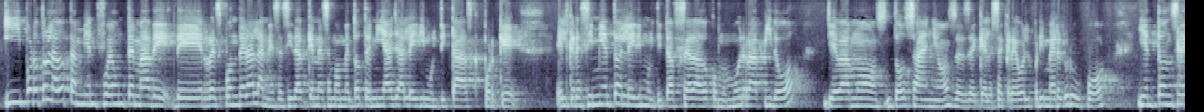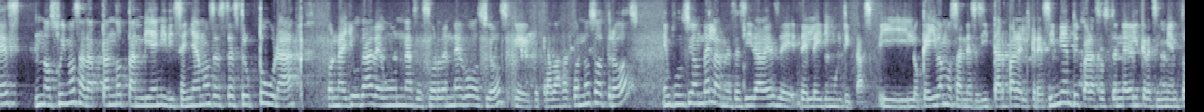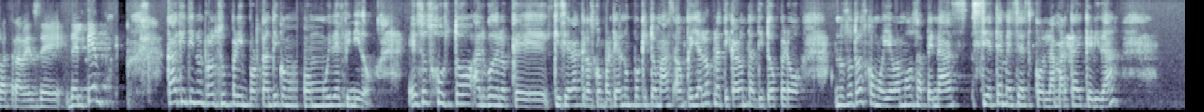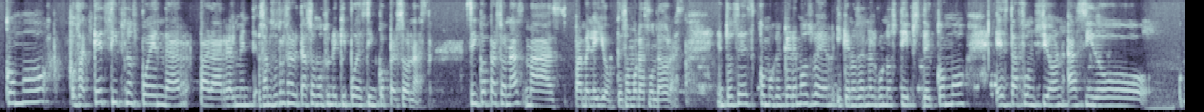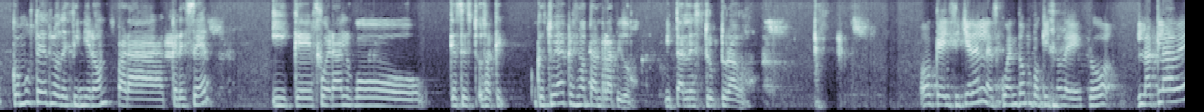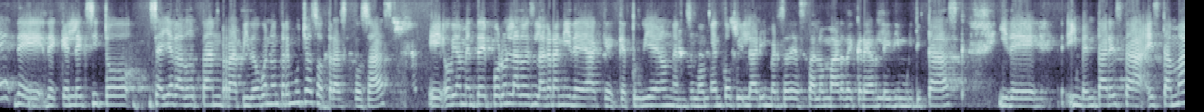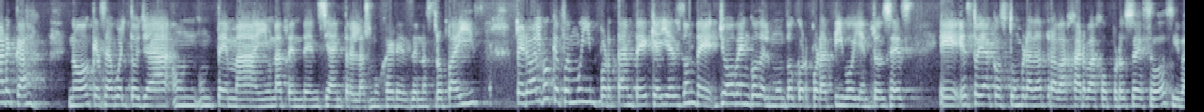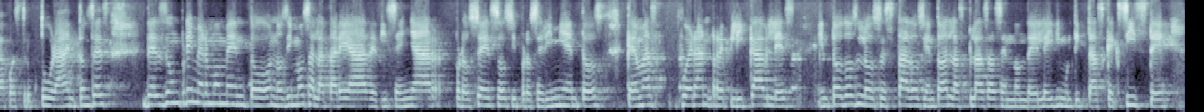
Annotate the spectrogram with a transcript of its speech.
Y por otro lado, también fue un tema de, de responder a la necesidad que en ese momento tenía ya Lady Multitask, porque el crecimiento de Lady Multitask se ha dado como muy rápido Llevamos dos años desde que se creó el primer grupo y entonces nos fuimos adaptando también y diseñamos esta estructura con ayuda de un asesor de negocios que, trabaja con nosotros en función de las necesidades de, Lady Multitask y lo que íbamos a necesitar para el crecimiento y para sostener el crecimiento a través del tiempo. Cada quien tiene un rol súper importante y como muy definido. Eso es justo algo de lo que quisiera que nos compartieran un poquito más, aunque ya lo platicaron tantito, pero nosotros como llevamos apenas siete meses con la marca de Querida, ¿cómo, o sea, qué tips nos pueden dar para realmente, o sea, nosotros ahorita somos un equipo de cinco personas, cinco personas más Pamela y yo, que somos las fundadoras. Entonces, como que queremos ver y que nos den algunos tips de cómo esta función ha sido, cómo ustedes lo definieron para crecer y que fuera algo que se, o sea, que, que estuviera creciendo tan rápido y tan estructurado. Ok, si quieren les cuento un poquito de eso. La clave de, que el éxito se haya dado tan rápido, bueno, entre muchas otras cosas, eh, obviamente, por un lado es la gran idea que, tuvieron en su momento Pilar y Mercedes Palomar de crear Lady Multitask y de inventar esta, esta marca, ¿no? Que se ha vuelto ya un, tema y una tendencia entre las mujeres de nuestro país. Pero algo que fue muy importante, que ahí es donde yo vengo del mundo corporativo y entonces eh, estoy acostumbrada a trabajar bajo y bajo estructura. Entonces, desde un primer momento nos dimos a la tarea de diseñar procesos y procedimientos que además fueran replicables en todos los estados y en todas las plazas en donde Lady Multitask existe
